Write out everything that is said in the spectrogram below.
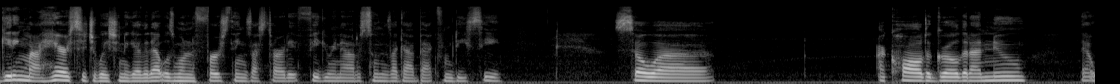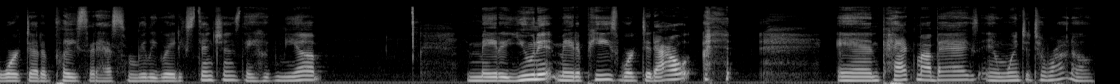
getting my hair situation together, that was one of the first things I started figuring out as soon as I got back from DC. So, uh, I called a girl that I knew that worked at a place that has some really great extensions. They hooked me up, made a unit, made a piece, worked it out, and packed my bags and went to Toronto.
